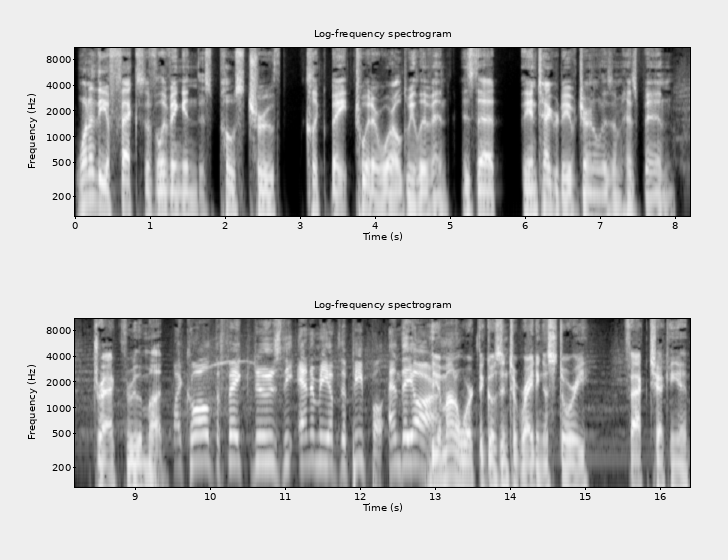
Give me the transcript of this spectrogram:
One of the effects of living in this post truth, clickbait Twitter world we live in is that the integrity of journalism has been dragged through the mud. I called the fake news the enemy of the people, and they are. The amount of work that goes into writing a story, fact checking it,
